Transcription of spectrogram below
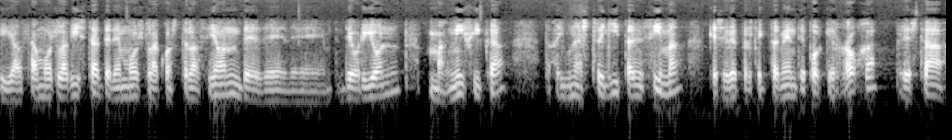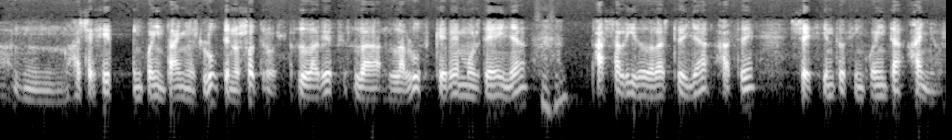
si alzamos la vista tenemos la constelación de, de, de Orión magnífica, hay una estrellita encima que se ve perfectamente porque roja, está mm, a 650 años luz de nosotros. La, vez, la, luz que vemos de ella ha salido de la estrella hace 650 años.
